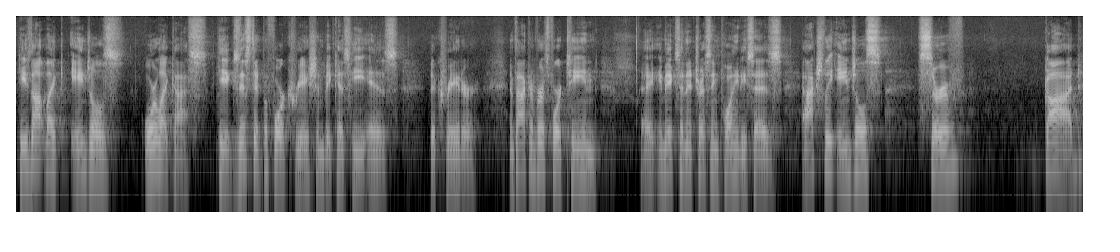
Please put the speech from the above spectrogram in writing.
He's not like angels or like us. He existed before creation because he is the creator. In fact, in verse 14, uh, he makes an interesting point. He says, actually, angels serve God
